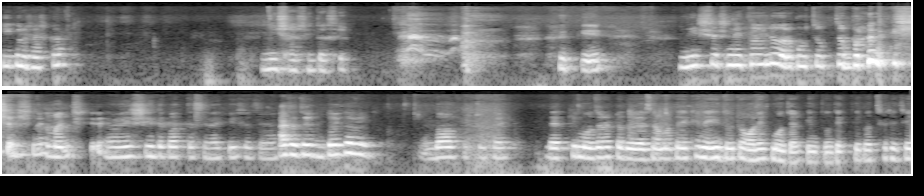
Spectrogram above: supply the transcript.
কি করিস আজকাল? নিঃশ্বাস নিতেছি। নিঃশ্বাস নিতে হইলে ওরকম চুপচাপ বলে নিঃশ্বাস নেয় মানুষের। নিঃশ্বাস নিতে পারতেছি না কিছু তোমার আচ্ছা তুই দই খাবি? দর কিছু খাই। দেখ কি মজার একটা দই আছে। আমাদের এখানে এই দইটা অনেক মজার কিন্তু। দেখতে পাচ্ছেন যে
